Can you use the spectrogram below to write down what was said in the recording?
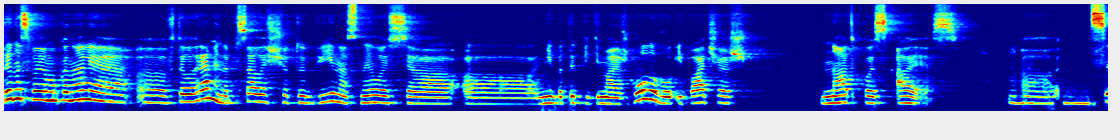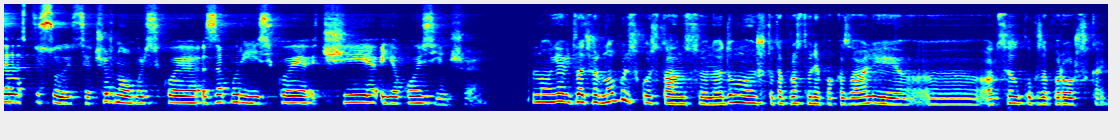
Ти на своєму каналі е, в Телеграмі написала, що тобі наснилося, а, ніби ти підіймаєш голову і бачиш надпис АЕС. Мгм. А, Це стосується Чорнобильської, Запорізької чи якоїсь іншої. Ну, я видела Чернобыльскую станцию, но я думаю, что это просто мне показали э, отсылку к Запорожской.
